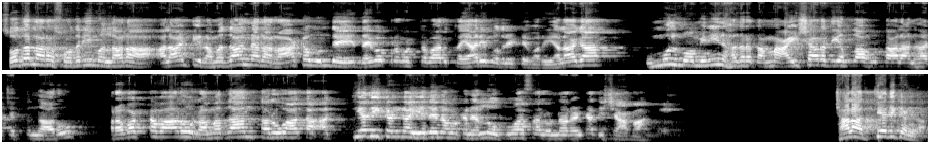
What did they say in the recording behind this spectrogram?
సోదరులారా సోదరీమల్లారా అలాంటి రమజాన్ నెల రాకముందే దైవ ప్రవక్త వారు తయారీ మొదలెట్టేవారు. ఎలాగా? ఉమ్ముల్ మోమినీన్ హజరత్ అమ్మ ఐషారది అల్లాహు తాలాన్హా చెప్తున్నారు ప్రవక్త వారు రమదాన్ తరువాత అత్యధికంగా ఏదైనా ఒక నెలలో ఉపవాసాలు ఉన్నారంటే అది షాబాన్. చాలా అత్యధికంగా.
